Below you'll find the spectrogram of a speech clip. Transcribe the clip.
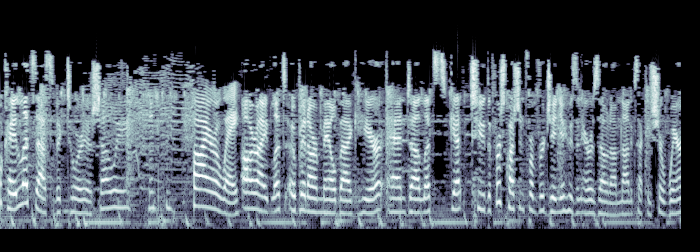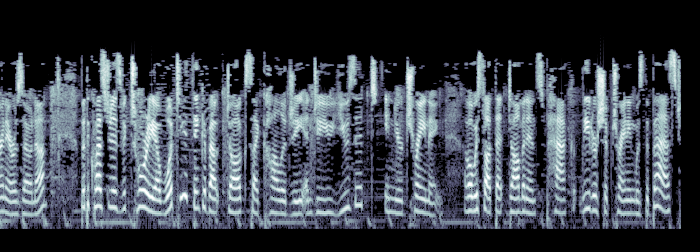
Okay, let's ask Victoria, shall we? Fire away. All right, let's open our mailbag here and uh, let's get to the first question from Virginia, who's in Arizona. I'm not exactly sure where in Arizona, but the question is Victoria, what do you think about dog psychology and do you use it in your training? I've always thought that dominance pack leadership training was the best,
